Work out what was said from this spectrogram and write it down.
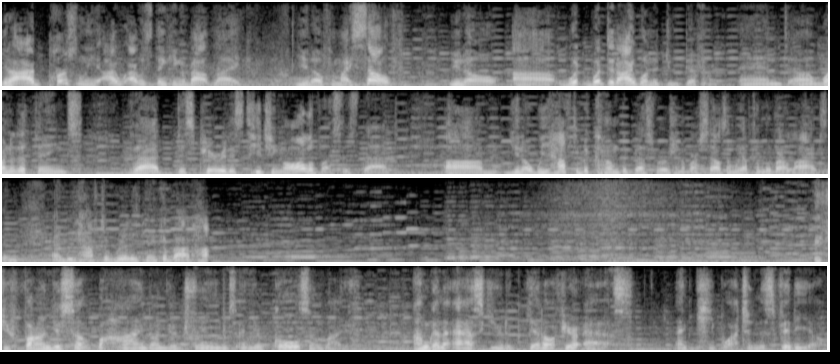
you know, I personally, I, I was thinking about like, you know, for myself, you know, uh, what what did I want to do different? And uh, one of the things that this period is teaching all of us is that. Um, you know, we have to become the best version of ourselves and we have to live our lives and, and we have to really think about how If you find yourself behind on your dreams and your goals in life, I'm to ask you to get off your ass and keep watching this video.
